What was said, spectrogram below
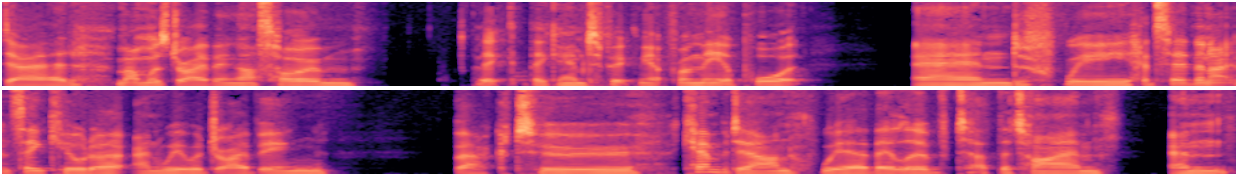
dad, mum was driving us home. They, they came to pick me up from the airport and we had stayed the night in St Kilda and we were driving back to Camperdown where they lived at the time. And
